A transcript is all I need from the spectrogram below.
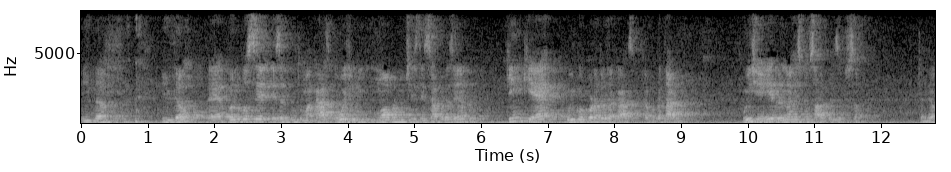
Então, então é, quando você executa uma casa, hoje, uma obra multiresidencial, por exemplo, quem que é o incorporador da casa? É o proprietário. O engenheiro não é responsável pela execução. Entendeu?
